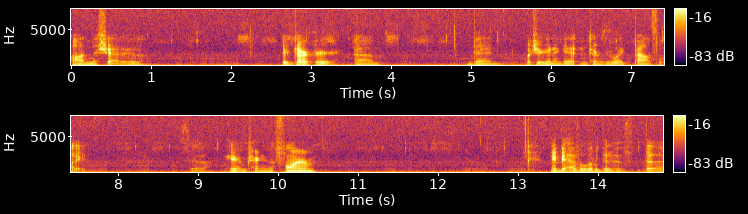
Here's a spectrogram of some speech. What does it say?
on the shadow. They're darker um, than what you're going to get in terms of like bounce light. So here I'm turning the form. Maybe I have a little bit of the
